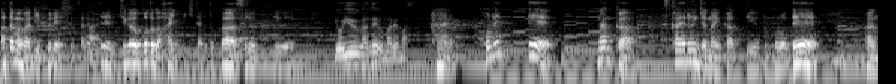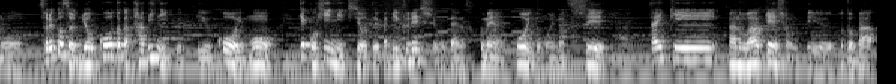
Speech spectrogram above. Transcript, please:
頭がリフレッシュされて、違うことが入ってきたりとかするっていう。余裕がね生まれますね、はい、これってなんか使えるんじゃないかっていうところであのそれこそ旅行とか旅に行くっていう行為も結構非日常というかリフレッシュみたいな側面多いと思いますし最近あのワーケーションっていうことが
